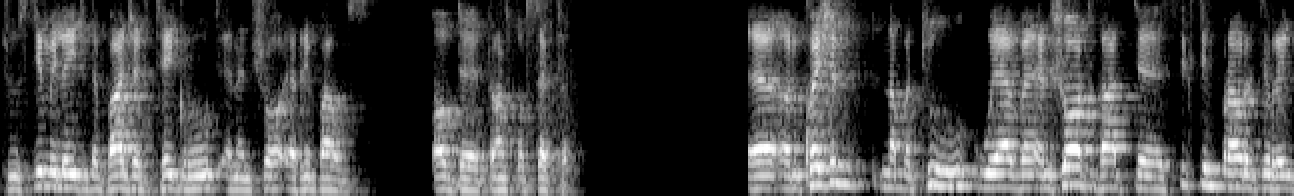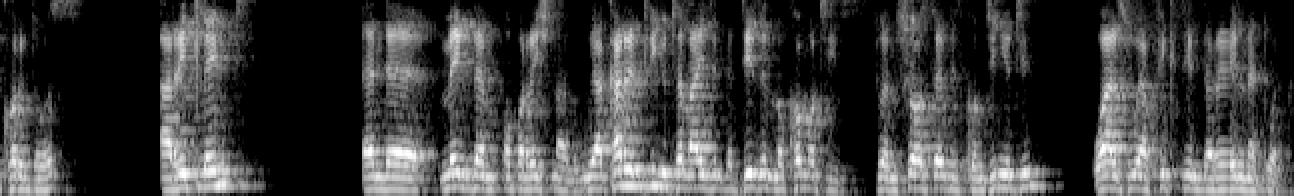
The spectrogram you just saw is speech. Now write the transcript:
to stimulate the budget take root and ensure a rebound of the transport sector. Uh, on question number two, we have uh, ensured that uh, 16 priority rail corridors are reclaimed and uh, make them operational. We are currently utilizing the diesel locomotives to ensure service continuity whilst we are fixing the rail network.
